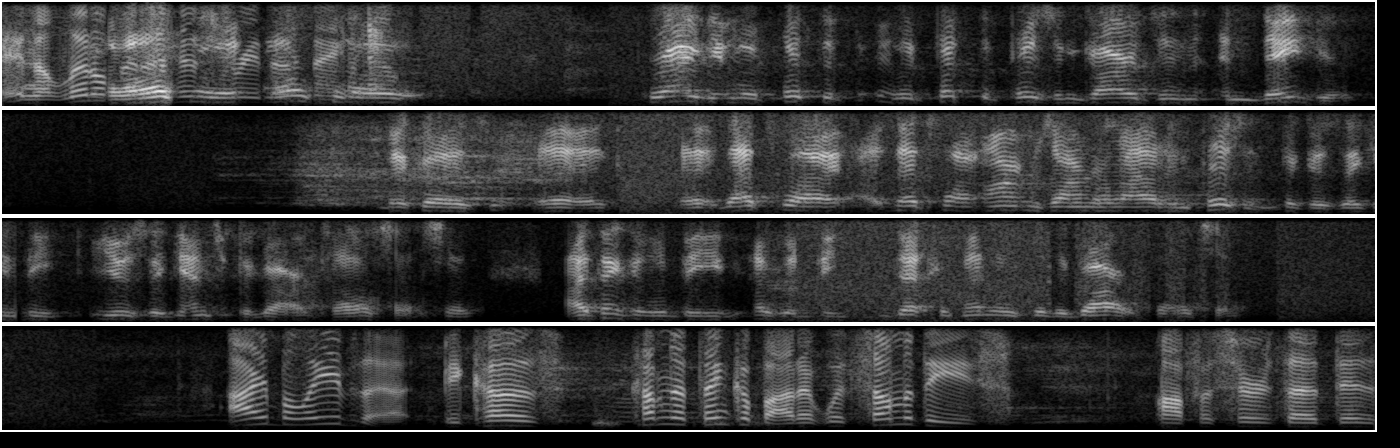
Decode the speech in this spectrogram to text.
And a little But bit of also, history that they also, Craig, it would put the it would put the prison guards in, in danger because uh, uh, that's why that's why arms aren't allowed in prison because they can be used against the guards also. So I think it would be it would be detrimental to the guards also. I believe that because come to think about it, with some of these officers, that the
